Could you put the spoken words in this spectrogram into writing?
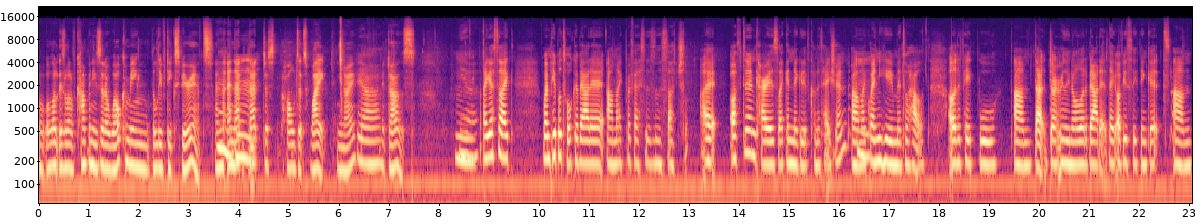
a a lot. There's a lot of companies that are welcoming the lived experience, and and that that just holds its weight. You know, Yeah. it does. Yeah. I guess like when people talk about it, um, like professors and such, I often carries like a negative connotation. Um, Like when you hear mental health, a lot of people um, that don't really know a lot about it, they obviously think it's um,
